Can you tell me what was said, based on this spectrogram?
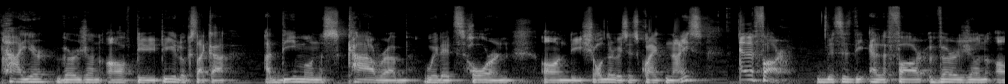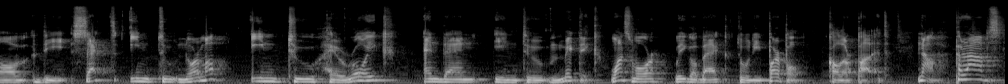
higher version of PvP looks like a a demon scarab with its horn on the shoulder, which is quite nice. LFR, This is the LFR version of the set into normal, into heroic, and then into mythic. Once more, we go back to the purple color palette. Now, perhaps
